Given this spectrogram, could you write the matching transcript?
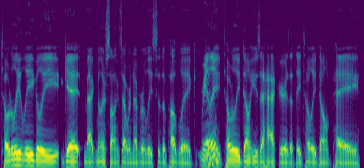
totally legally get Mac Miller songs that were never released to the public. and Really? they totally don't use a hacker. That they totally don't pay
